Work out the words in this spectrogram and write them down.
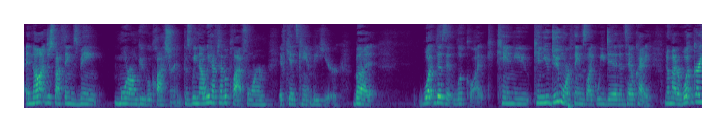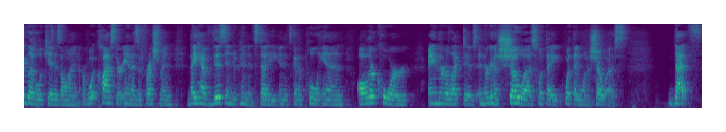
And not just by things being more on Google Classroom, because we know we have to have a platform if kids can't be here. But what does it look like? Can you can you do more things like we did and say, okay, no matter what grade level a kid is on or what class they're in as a freshman, they have this independent study and it's going to pull in all their core and their electives and they're going to show us what they what they want to show us that's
